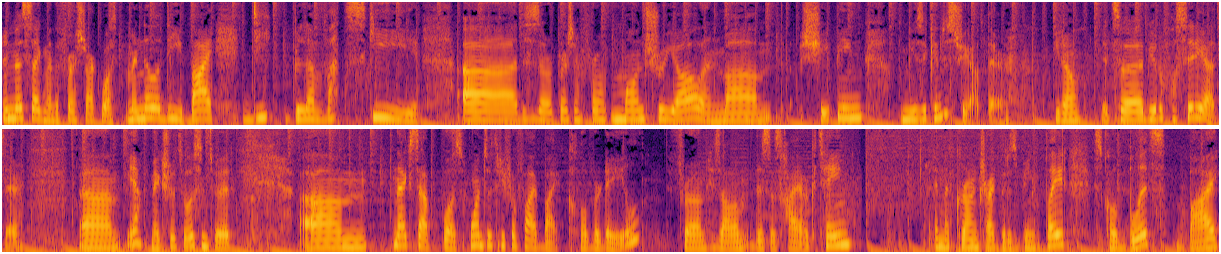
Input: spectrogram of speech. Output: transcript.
In this segment, the first track was Manila D by D Blavatsky. Uh, this is a person from Montreal and um, shaping music industry out there. You know, it's a beautiful city out there. Um, yeah, make sure to listen to it. Um, next up was 12345 by Cloverdale from his album This Is High Octane. And the current track that is being played is called Blitz by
